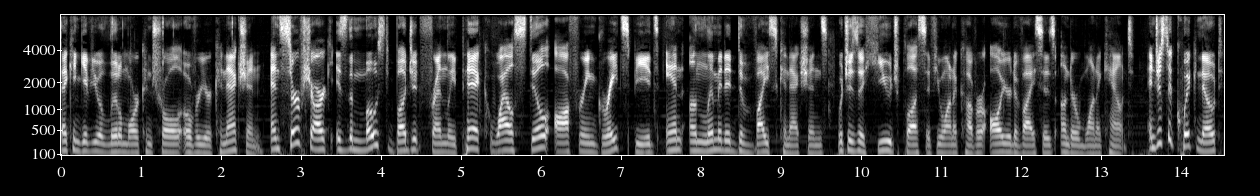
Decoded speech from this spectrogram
that can give you a little more control over your connection connection. And Surfshark is the most budget-friendly pick while still offering great speeds and unlimited device connections, which is a huge plus if you want to cover all your devices under one account. And just a quick note,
